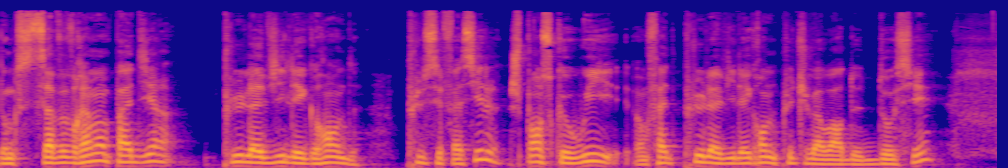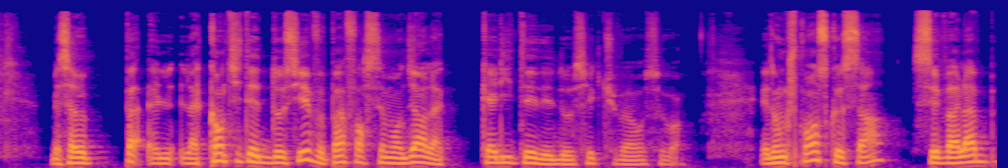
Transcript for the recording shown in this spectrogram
Donc ça veut vraiment pas dire plus la ville est grande, plus c'est facile. Je pense que oui, en fait, plus la ville est grande, plus tu vas avoir de dossiers. Mais ça veut la quantité de dossiers ne veut pas forcément dire la qualité des dossiers que tu vas recevoir. Et donc je pense que ça, c'est valable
